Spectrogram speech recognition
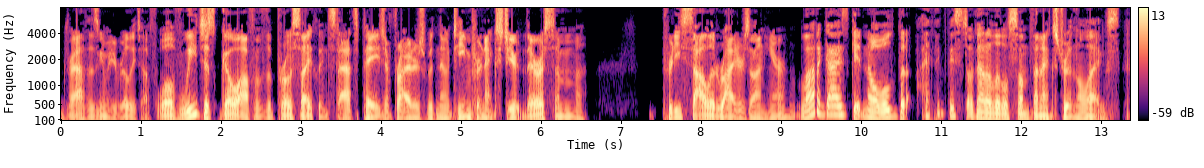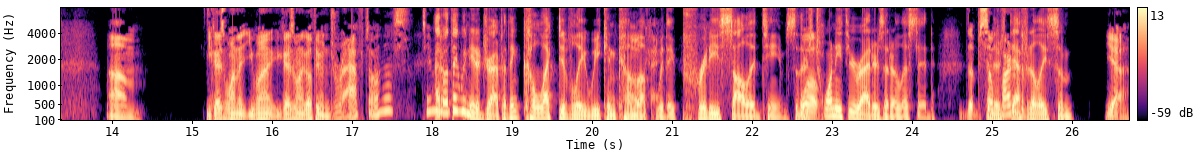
draft, this is gonna be really tough. Well, if we just go off of the pro cycling stats page of riders with no team for next year, there are some pretty solid riders on here. A lot of guys getting old, but I think they still got a little something extra in the legs. Um, you guys want to? You want? You guys want to go through and draft on this? Timmy? I don't think we need a draft. I think collectively we can come Okay. up with a pretty solid team. So there's Well- 23 riders that are listed. The, so there's part of the definitely some. Yeah.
